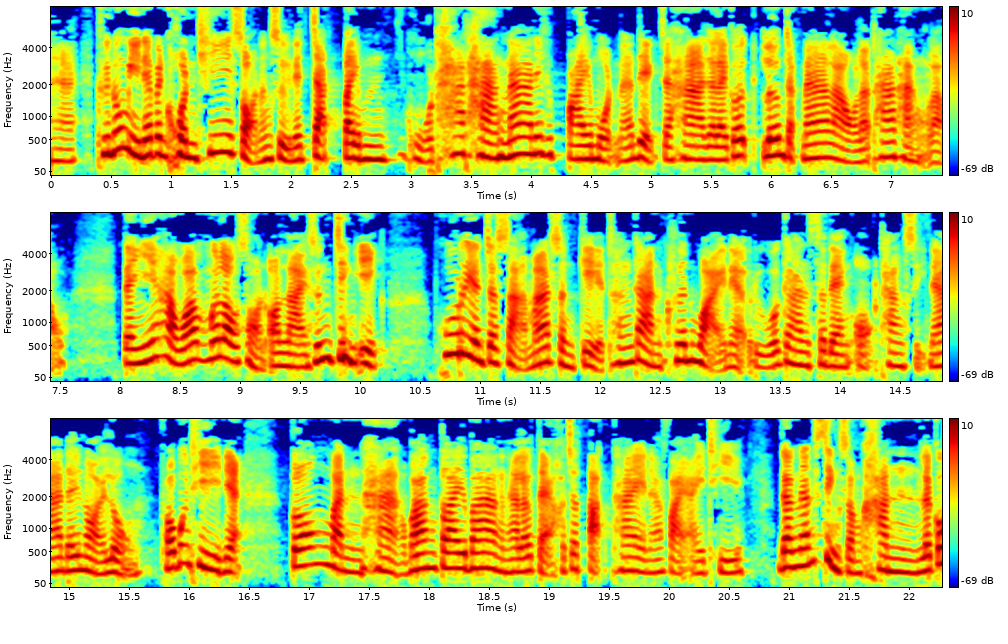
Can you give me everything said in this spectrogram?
นะคะคือน้องมีเนี่ยเป็นคนที่สอนหนังสือเนี่ยจัดเต็มโหท่าทางหน้านี่คือไปหมดนะ เด็กจะฮาจะอะไรก็เริ่มจากหน้าเราและท่าทางของเรา แต่อย่างนี้ค่ะว่าเมื่อเราสอนออนไลน์ซึ่งจริงอีก ผู้เรียนจะสามารถสังเกตทั้งการเคลื่อนไหวเนี่ยหรือว่าการแสดงออกทางสีหน้าได้น้อยลง เพราะบางทีเนี่ยกล้องมันห่างบ้างใกล้บ้างนะแล้วแต่เขาจะตัดให้นะฝ่ายไอที ดังนั้นสิ่งสำคัญแล้วก็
